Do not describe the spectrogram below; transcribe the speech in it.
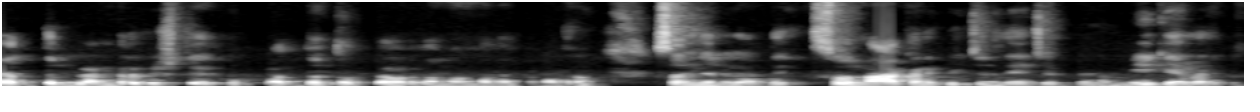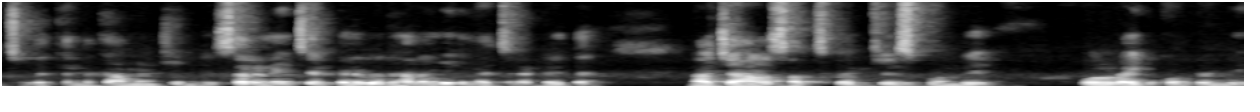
పెద్ద బ్లండర్ మిస్టేక్ పెద్ద తప్పు ఎవరిదన్నా ఉన్నదంటే మాత్రం సంజన్ గారిది. సో నాకు అనిపించింది నేను చెప్పాను. మీకు ఏమనిపించింది కింద కామెంట్ చేయండి. సరే నేను చెప్పిన విధానం మీకు నచ్చినట్టయితే నా ఛానల్ సబ్స్క్రైబ్ చేసుకోండి. ఓ లైక్ కొట్టండి.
